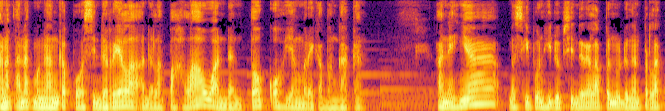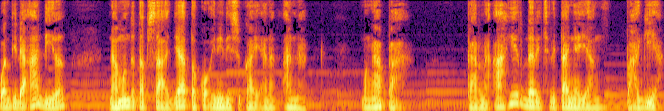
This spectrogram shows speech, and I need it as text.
Anak-anak menganggap bahwa Cinderella adalah pahlawan dan tokoh yang mereka banggakan. Anehnya, meskipun hidup Cinderella penuh dengan perlakuan tidak adil, namun tetap saja tokoh ini disukai anak-anak. Mengapa? Karena akhir dari ceritanya yang bahagia.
